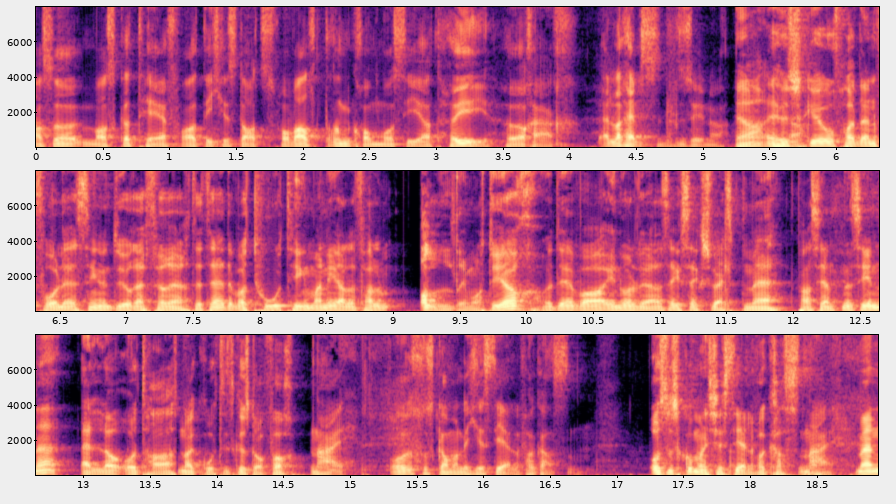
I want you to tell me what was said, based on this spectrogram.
Altså, hva skal til for at ikke statsforvalteren kommer og sier at høy, hør her. Eller Helsetilsynet. Ja, jeg husker jo fra den forelesningen du refererte til, det var to ting man i alle fall aldri måtte gjøre. Og det var å involvere seg seksuelt med pasientene sine, eller å ta narkotiske stoffer. Nei. Og så skal man ikke stjele fra kassen. Og så skulle man ikke stjele fra kassen. Men,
